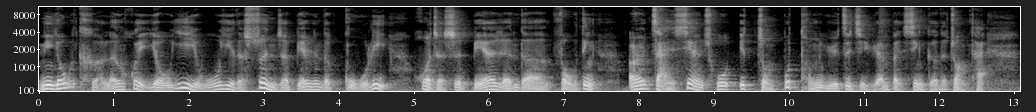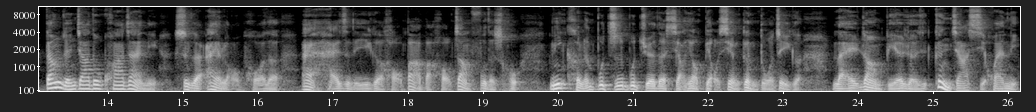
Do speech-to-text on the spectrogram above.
你有可能会有意无意的顺着别人的鼓励或者是别人的否定，而展现出一种不同于自己原本性格的状态。当人家都夸赞你是个爱老婆的、爱孩子的一个好爸爸、好丈夫的时候。你可能不知不觉的想要表现更多，这个来让别人更加喜欢你，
